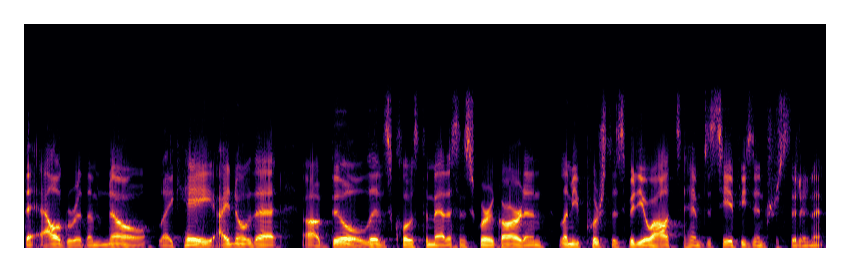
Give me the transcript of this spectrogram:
the algorithm know like hey i know that uh, bill lives close to madison square garden. Let me push this video out to him to see if he's interested in it.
